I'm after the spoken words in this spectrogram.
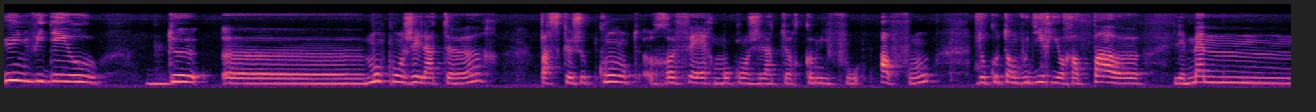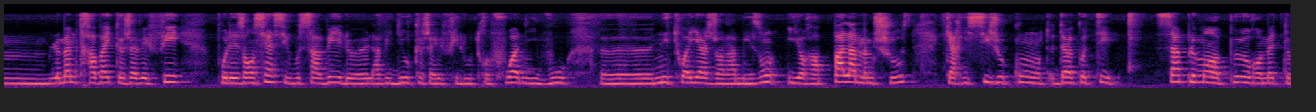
une vidéo de euh, mon congélateur, parce que je compte refaire mon congélateur comme il faut à fond. Donc autant vous dire, il n'y aura pas euh, les mêmes, le même travail que j'avais fait pour les anciens. Si vous savez la vidéo que j'avais fait l'autre fois, niveau euh, nettoyage dans la maison, il n'y aura pas la même chose. Car ici, je compte d'un côté simplement un peu remettre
